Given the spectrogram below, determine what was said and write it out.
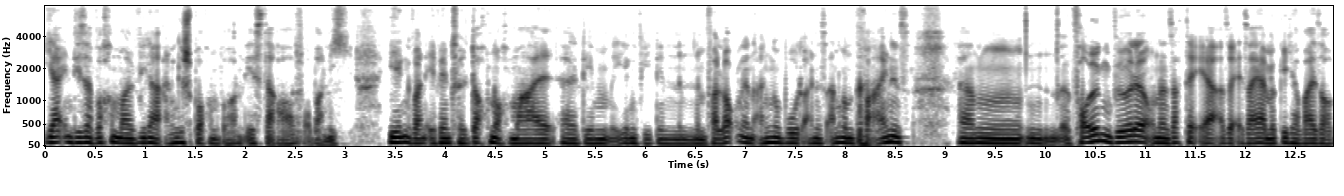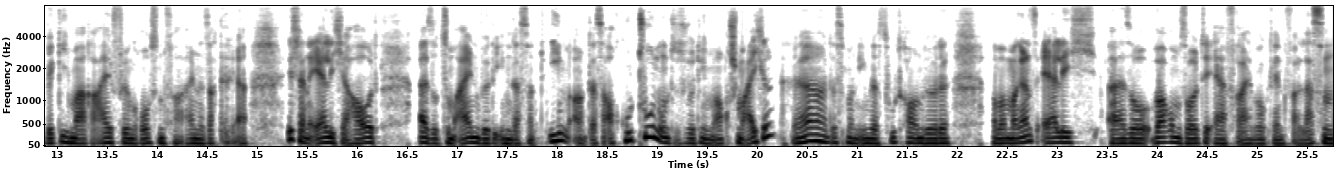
ja in dieser Woche mal wieder angesprochen worden ist darauf, ob er nicht irgendwann eventuell doch noch mal äh, dem irgendwie dem, einem verlockenden Angebot eines anderen Vereines ähm, folgen würde. Und dann sagte er, also er sei ja möglicherweise auch wirklich mal reif für einen großen Verein. Dann sagte er, ist ja eine ehrliche Haut. Also zum einen würde ihm das ihm das auch gut tun und es würde ihm auch schmeicheln, ja, dass man ihm das zutrauen würde. Aber mal ganz ehrlich, also warum sollte er Freiburg denn verlassen?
